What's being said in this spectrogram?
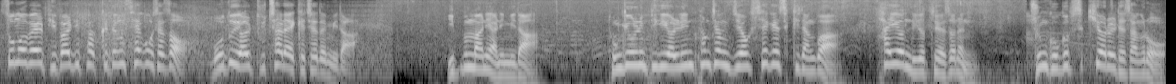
소노벨 비발디 파크 등 세 곳에서 모두 12차례 개최됩니다. 이뿐만이 아닙니다. 동계올림픽이 열린 평창 지역 세계 스키장과 하이원 리조트에서는 중고급 스키어를 대상으로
